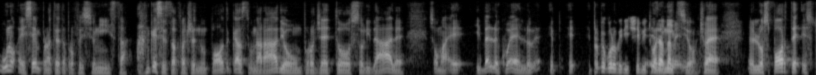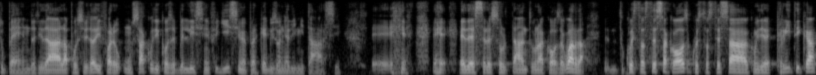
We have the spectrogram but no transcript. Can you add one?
uno è sempre un atleta professionista, anche se sta facendo un podcast, una radio un progetto solidale, insomma, è, il bello è quello, è, è, è proprio quello che dicevi tu all'inizio, cioè eh, lo sport è stupendo, ti dà la possibilità di fare un sacco di cose bellissime, fighissime, perché bisogna limitarsi e, e, ed essere soltanto una cosa. Guarda, questa stessa cosa, questa stessa come dire, critica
